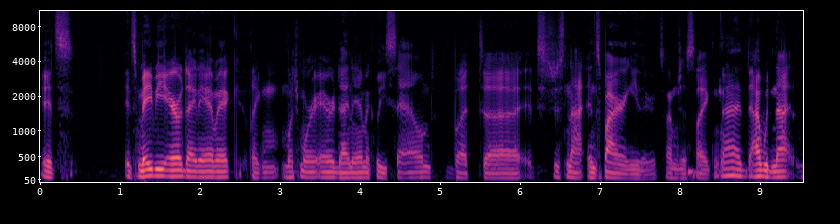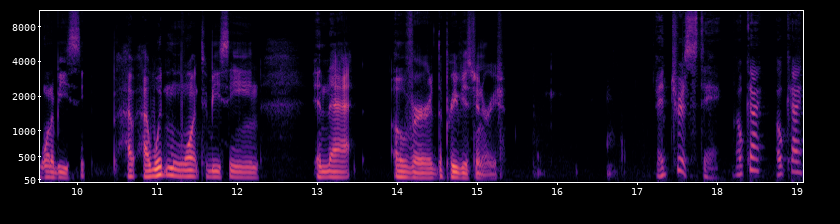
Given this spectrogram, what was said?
it's it's maybe aerodynamic, like much more aerodynamically sound, but uh, it's just not inspiring either. So I'm just like, I, I would not want to be. See- I, I wouldn't want to be seen in that over the previous generation. Interesting. Okay. Okay.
